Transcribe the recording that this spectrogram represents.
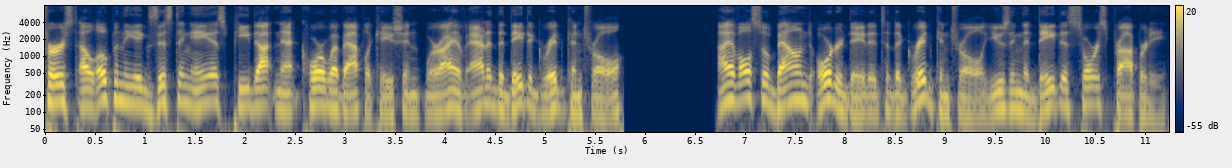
First, I'll open the existing ASP.NET Core Web application where I have added the data grid control. I have also bound order data to the grid control using the data source property.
